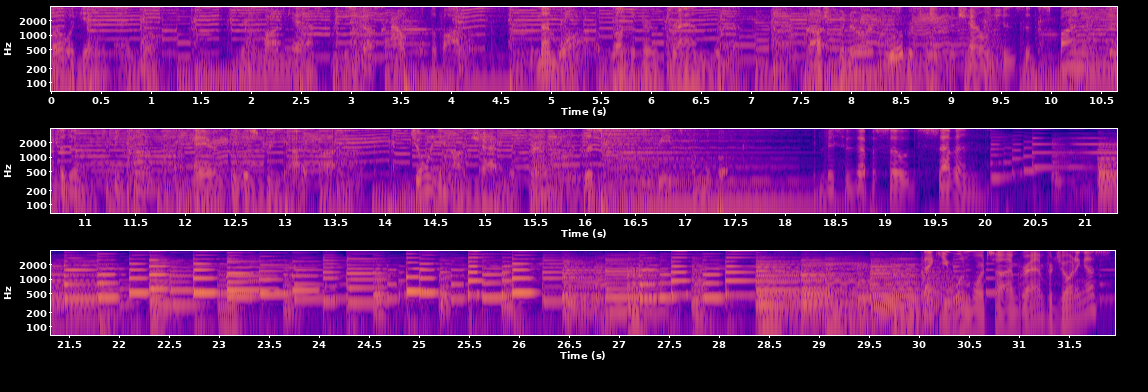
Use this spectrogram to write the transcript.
Hello again and welcome. In this podcast, we discuss Out of the Bottle, the memoir of Londoner Graham Webb, an entrepreneur who overcame the challenges of spina bifida to become a hair industry icon. Join in our chat with Graham and listen as he reads from the book. This is episode 7 Thank you one more time, Graham, for joining us.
